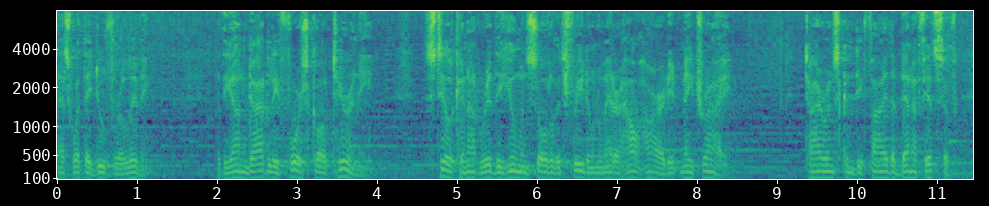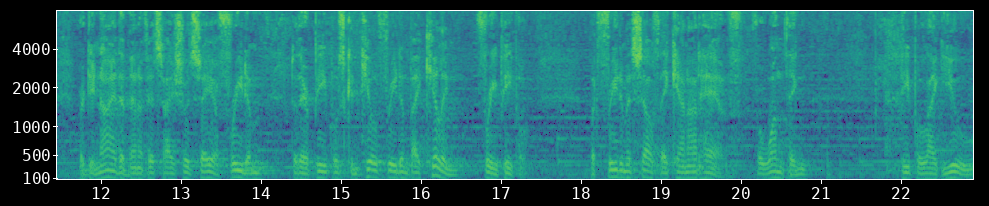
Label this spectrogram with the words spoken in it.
that's what they do for a living. But the ungodly force called tyranny still cannot rid the human soul of its freedom no matter how hard it may try. Tyrants can defy the benefits of, or deny the benefits, I should say, of freedom to their peoples, can kill freedom by killing free people. But freedom itself they cannot have. For one thing, people like you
